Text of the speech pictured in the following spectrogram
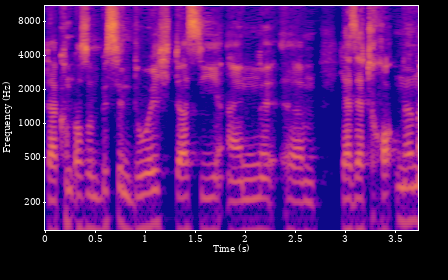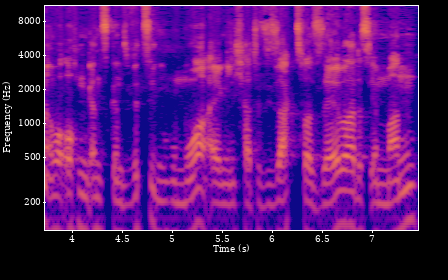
Da kommt auch so ein bisschen durch, dass sie einen ähm, ja sehr trockenen, aber auch einen ganz, ganz witzigen Humor eigentlich hatte. Sie sagt zwar selber, dass ihr Mann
